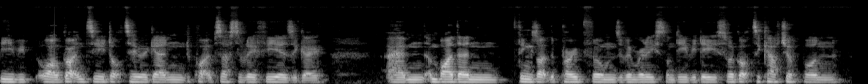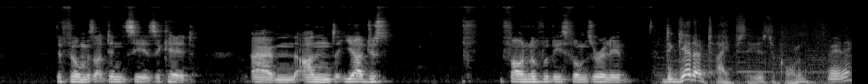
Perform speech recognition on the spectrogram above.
BB. Well, I got into Doctor Who again quite obsessively a few years ago. Um, and by then, things like the Probe films have been released on DVD, so I got to catch up on the films I didn't see as a kid. Um, and yeah, I just f- fell in love with these films really. Daguerreotypes, they used to call them. Really?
